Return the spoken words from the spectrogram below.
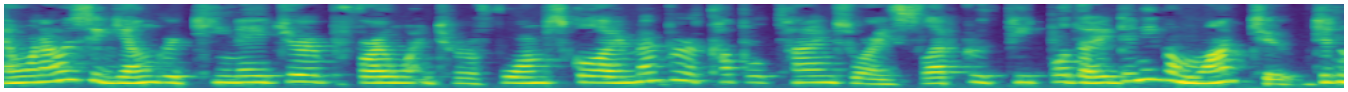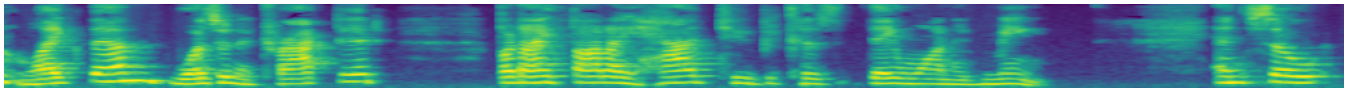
And when I was a younger teenager, before I went into reform school, I remember a couple times where I slept with people that I didn't even want to, didn't like them, wasn't attracted but I thought I had to because they wanted me. And so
